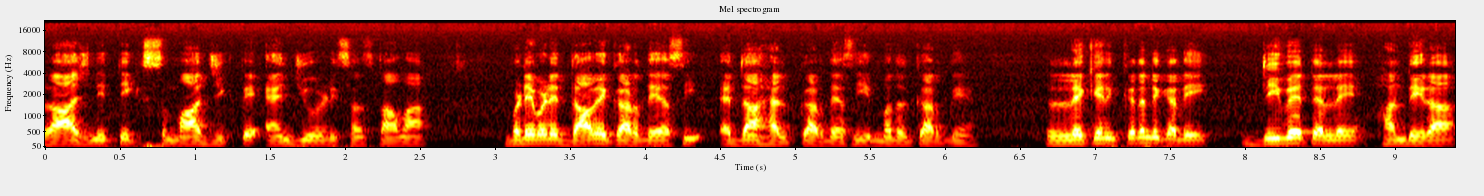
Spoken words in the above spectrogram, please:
ਰਾਜਨੀਤਿਕ, ਸਮਾਜਿਕ ਤੇ ਐਨਜੀਓ ਜਿਹੜੀ ਸੰਸਥਾਵਾਂ ਬੜੇ ਬੜੇ ਦਾਅਵੇ ਕਰਦੇ ਅਸੀਂ ਐਦਾਂ ਹੈਲਪ ਕਰਦੇ ਆ, ਅਸੀਂ ਮਦਦ ਕਰਦੇ ਹਾਂ ਲੇਕਿਨ ਕਦੇ ਨਾ ਕਦੇ ਦੀਵੇ ਥੱਲੇ ਹਨੇਰਾ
